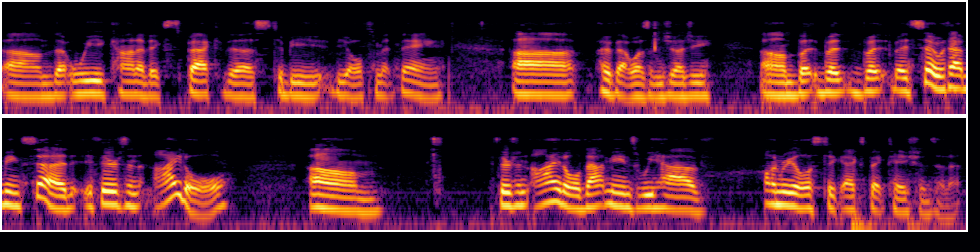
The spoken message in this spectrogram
Um, that we kind of expect this to be the ultimate thing. Uh, hope that wasn't judgy. Um, but, but, but, but so with that being said, if there's an idol, um, if there's an idol, that means we have unrealistic expectations in it.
